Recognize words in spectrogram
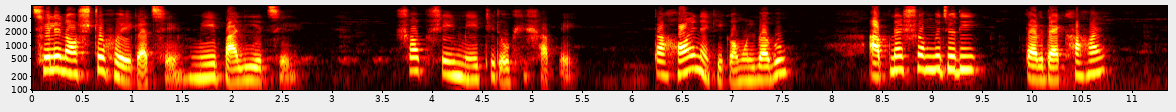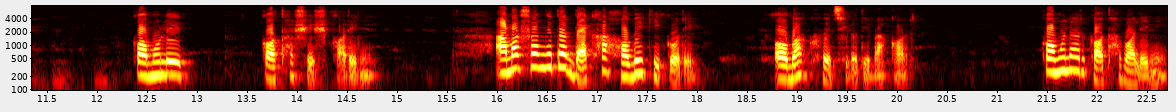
ছেলে নষ্ট হয়ে গেছে, মেয়ে পালিয়েছে। সব সেই মেয়েটির অভিশাপে। তা হয় নাকি কমলবাবু? আপনার সঙ্গে যদি তার দেখা হয়? কমলের কথা শেষ করেনি। আমার সঙ্গে তার দেখা হবে কি করে? অবাক হয়েছিল দিবাকর। কমলার কথা বলেনি।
